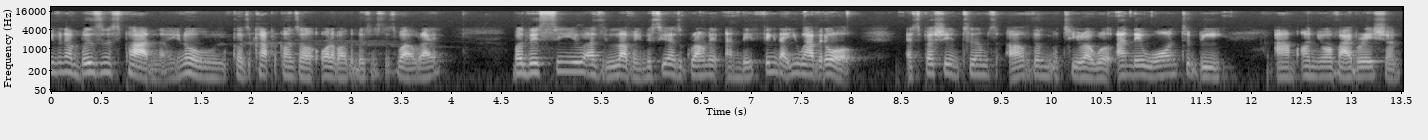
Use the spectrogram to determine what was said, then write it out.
even a business partner, you know, because Capricorns are all about the business as well, right? But they see you as loving, they see you as grounded, and they think that you have it all, especially in terms of the material world, and they want to be um, on your vibration.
